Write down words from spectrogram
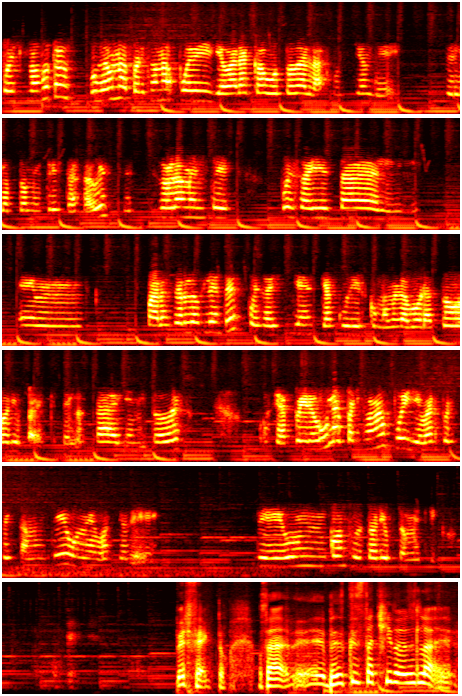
pues nosotros, o sea, una persona puede llevar a cabo toda la función de del optometrista, ¿sabes? Solamente, pues ahí está el... para hacer los lentes, pues ahí tienes que acudir como a un laboratorio para que te los tallen y todo eso. O sea, pero una persona puede llevar perfectamente un negocio de, de un consultorio optométrico. Perfecto. O sea, eh, es que está chido, es la, eh,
